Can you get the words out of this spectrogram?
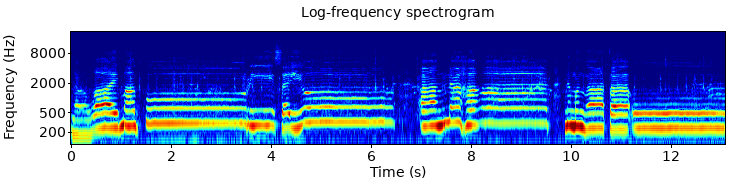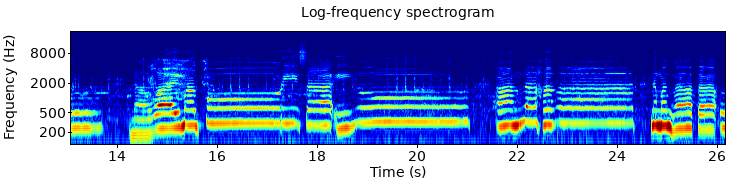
Naway magpuri sa iyo ang lahat ng mga tao. Naway magpuri sa iyo ang lahat ng mga tao.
